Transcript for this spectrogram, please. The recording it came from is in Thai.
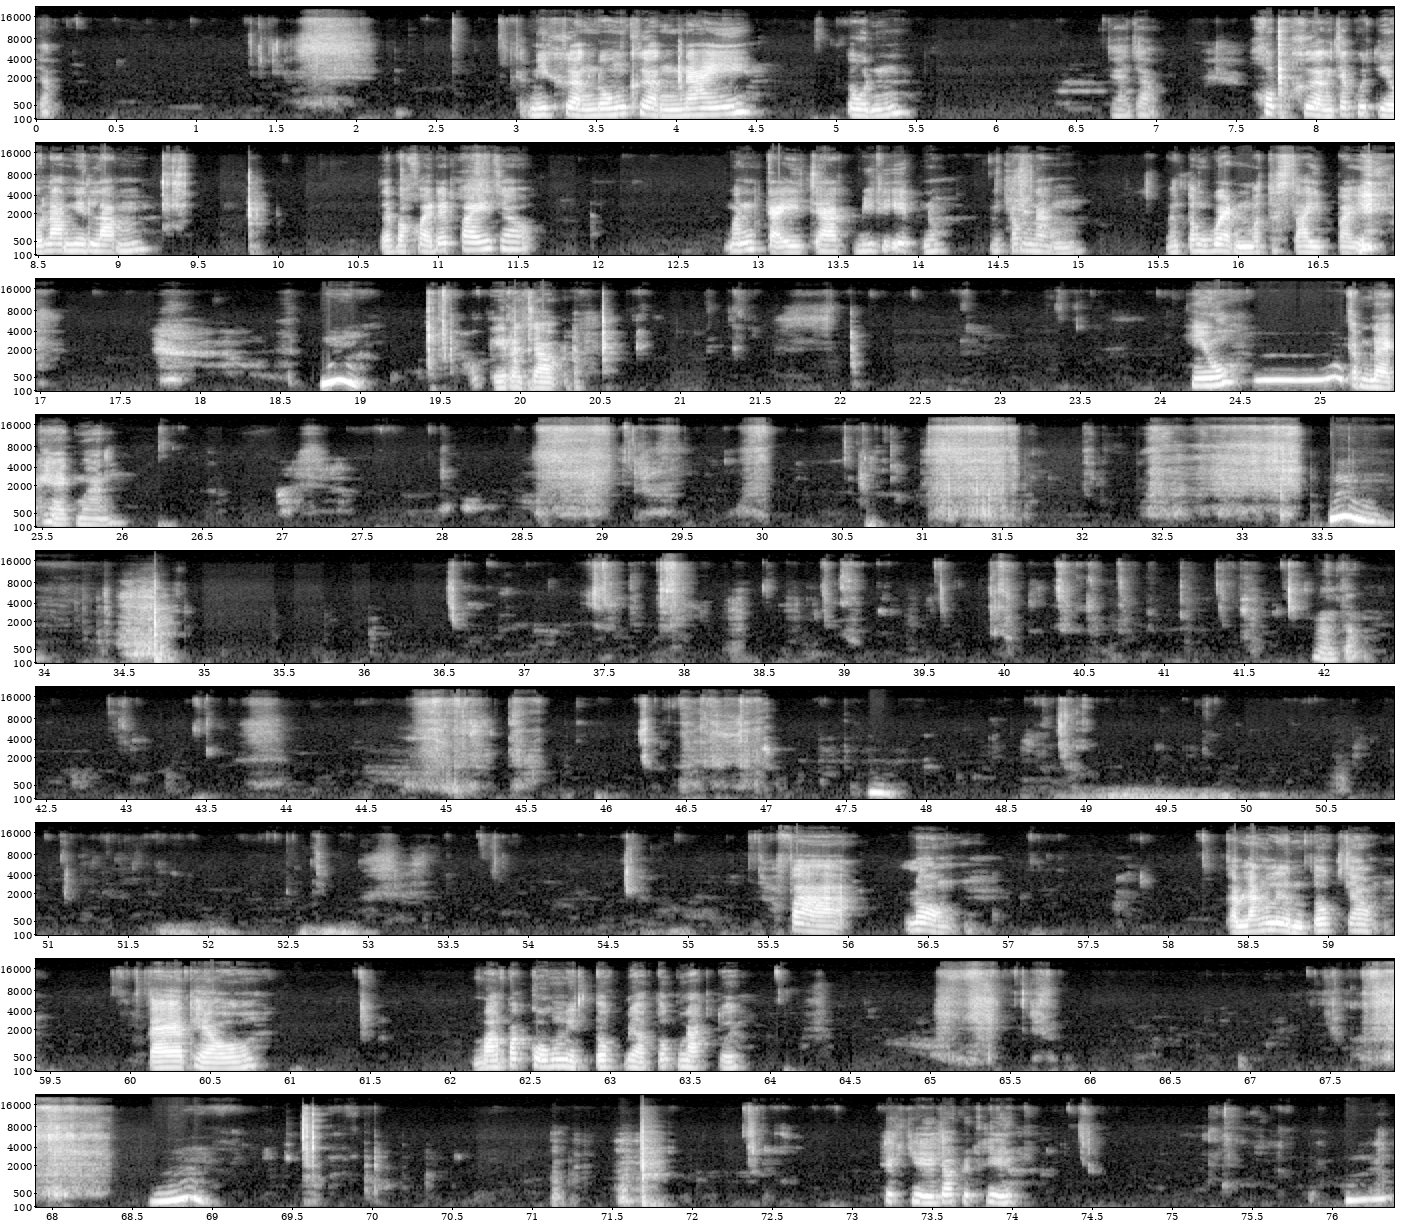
เจ้าก็มีเครื่องนงเครื่องใน ตุนนะเจ้าครบเครื่องเจ้าก๋วยเตี๋ยวร้านนี้ล้ำแต่บ่ค่อยได้ไปเจ้า มันไกลจาก BTS เนาะมันต้องนั่ง มันต้องแว่นมอเตอร์ไซค์ไปโอเคแล้วเจ้า หิวกำแลกแหกมัน อืม เราจะอืมฝ่าหล่องกำลังเริ่มตกเจ้า แต่แถว บางปะกงนี่ตกเดี๋ยวตกหนักด้วยอืม พริกจีจ้าพริกจีอืม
